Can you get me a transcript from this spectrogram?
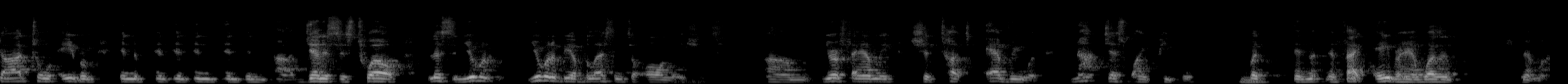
God told Abram in the in in in, in uh, Genesis 12, listen, you're gonna you're gonna be a blessing to all nations. Um, your family should touch everyone, not just white people. Mm. But in, in fact, Abraham wasn't never mind.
